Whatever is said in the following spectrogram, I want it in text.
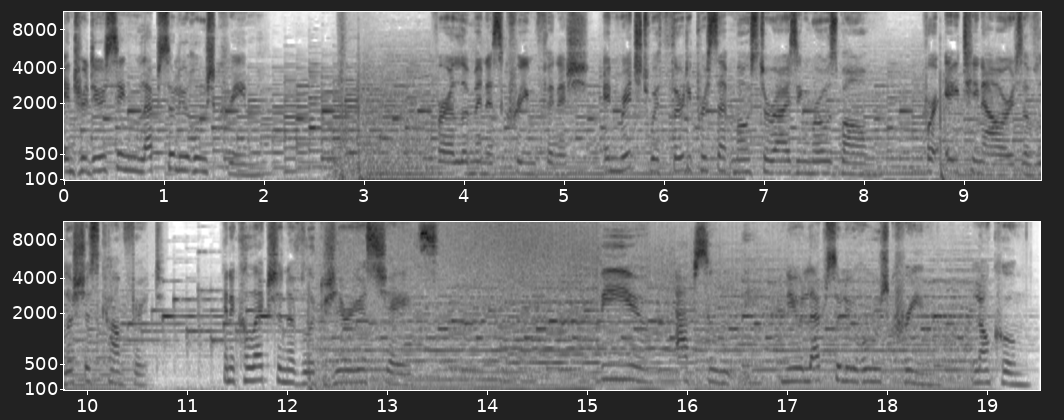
Introducing L'Absolu Rouge Cream. For a luminous cream finish, enriched with 30% moisturizing rose balm. For 18 hours of luscious comfort. In a collection of luxurious shades. Be you, absolutely. New L'Absolu Rouge Cream. Lancôme.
